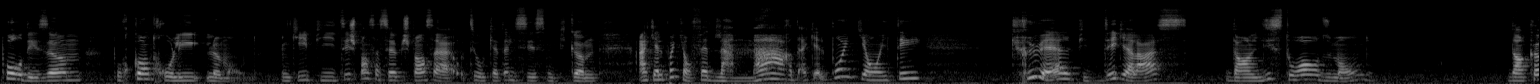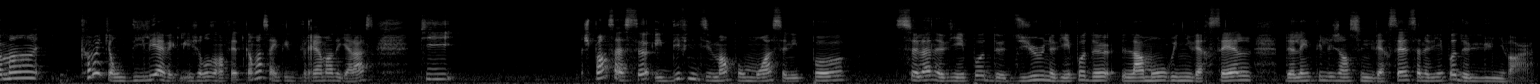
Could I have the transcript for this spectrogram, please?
pour des hommes, pour contrôler le monde. OK? Puis, tu sais, je pense à ça, puis je pense au catholicisme, puis comme, à quel point ils ont fait de la merde, à quel point ils ont été cruels, puis dégueulasses dans l'histoire du monde, dans comment, comment ils ont dealé avec les choses, en fait, comment ça a été vraiment dégueulasse. Puis, je pense à ça, et définitivement, pour moi, ce n'est pas cela ne vient pas de Dieu, ne vient pas de l'amour universel, de l'intelligence universelle, ça ne vient pas de l'univers.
